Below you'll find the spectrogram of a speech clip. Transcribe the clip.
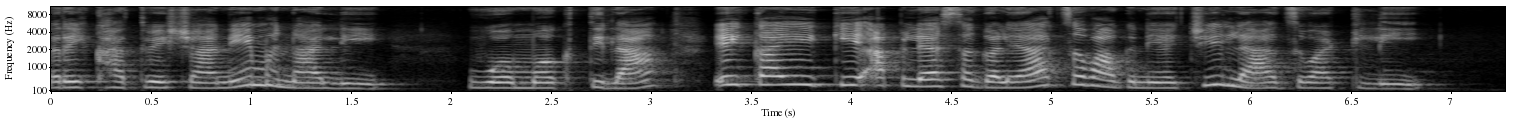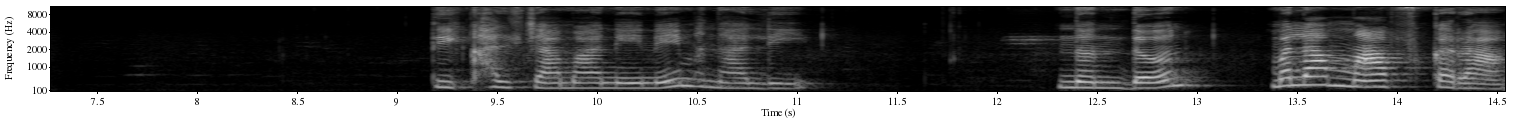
रेखात्वेषाने म्हणाली व मग तिला एकाएकी आपल्या सगळ्याच वागण्याची लाज वाटली. ती खालच्या मानेने म्हणाली नंदन मला माफ करा.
